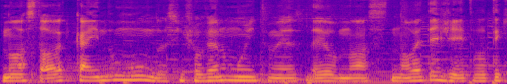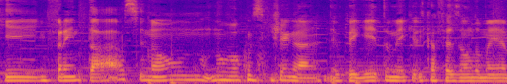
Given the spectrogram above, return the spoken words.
nossa, tava caindo o mundo, assim, chovendo muito mesmo. Daí eu, nossa, não vai ter jeito, vou ter que enfrentar, senão não vou conseguir chegar, né? Eu peguei, tomei aquele cafezão da manhã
